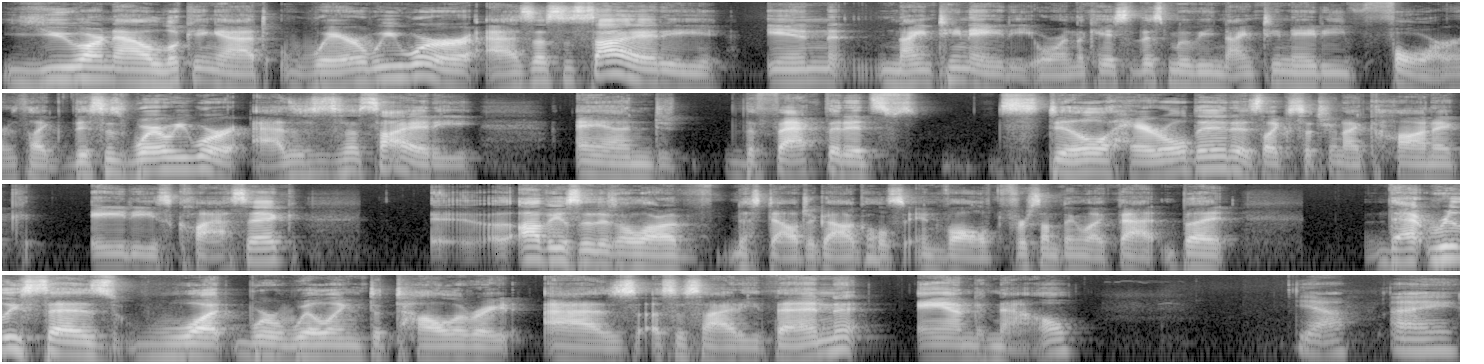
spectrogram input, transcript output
you are now looking at where we were as a society in 1980, or in the case of this movie, 1984. Like, this is where we were as a society. And the fact that it's still heralded as like such an iconic 80s classic, eh, obviously there's a lot of nostalgia goggles involved for something like that, but that really says what we're willing to tolerate as a society then and now. Yeah, I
